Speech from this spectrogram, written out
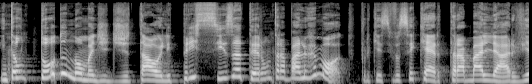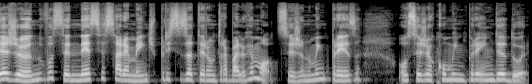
Então, todo nômade digital, ele precisa ter um trabalho remoto, porque se você quer trabalhar viajando, você necessariamente precisa ter um trabalho remoto, seja numa empresa ou seja como empreendedor.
